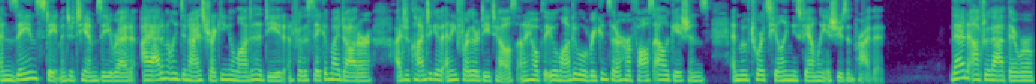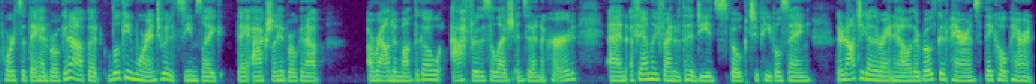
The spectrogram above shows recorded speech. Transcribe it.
And Zayn's statement to TMZ read, I adamantly deny striking Yolanda Hadid, and for the sake of my daughter, I decline to give any further details, and I hope that Yolanda will reconsider her false allegations and move towards healing these family issues in private. Then after that, there were reports that they had broken up, but looking more into it, it seems like they actually had broken up around a month ago after this alleged incident occurred. And a family friend of the Hadids spoke to people saying, they're not together right now. They're both good parents. They co-parent.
